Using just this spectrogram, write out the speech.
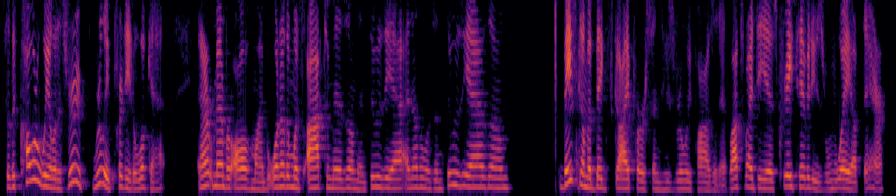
So the color wheel, and it's very, really pretty to look at. And I don't remember all of mine, but one of them was optimism, enthusiasm. Another one was enthusiasm. Basically, I'm a big sky person who's really positive. Lots of ideas. Creativity is way up there.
